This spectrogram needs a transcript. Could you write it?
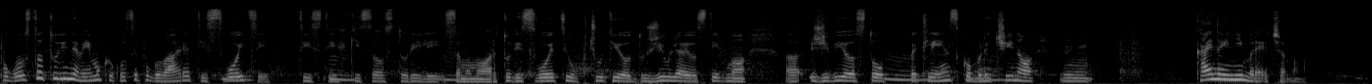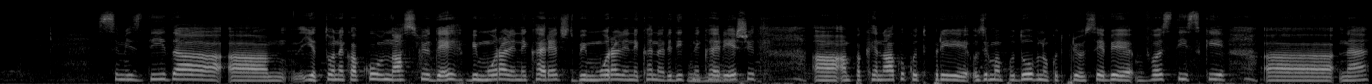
Pogosto tudi ne vemo, kako se pogovarjati s svojci tistih, ki so storili samomor. Tudi svojci občutijo, doživljajo stigmo, uh, živijo s to peklensko bolečino. Um, kaj naj njim rečemo? Se mi zdi, da um, je to nekako v nas ljudeh, bi morali nekaj reči, bi morali nekaj narediti, nekaj mhm. rešiti ampak enako kot pri, oziroma podobno kot pri osebi v stiski, uh, ne,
